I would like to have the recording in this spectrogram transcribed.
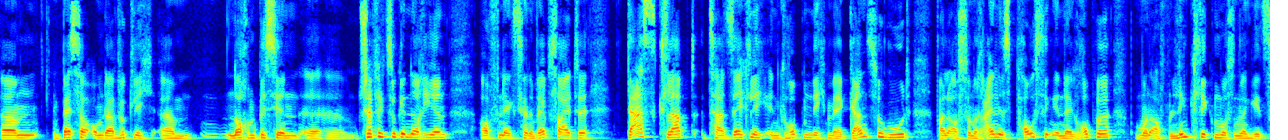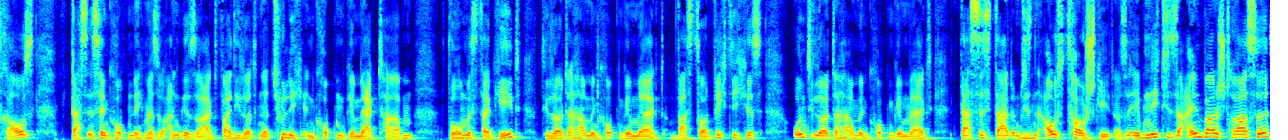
ähm, besser, um da wirklich ähm, noch ein bisschen äh, äh Traffic zu generieren auf eine externe Webseite. Das klappt tatsächlich in Gruppen nicht mehr ganz so gut, weil auch so ein reines Posting in der Gruppe, wo man auf den Link klicken muss und dann geht's raus, das ist in Gruppen nicht mehr so angesagt, weil die Leute natürlich in Gruppen gemerkt haben, worum es da geht. Die Leute haben in Gruppen gemerkt, was dort wichtig ist und die Leute haben in Gruppen gemerkt, dass es da um diesen Austausch geht. Also eben nicht diese Einbahnstraße,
